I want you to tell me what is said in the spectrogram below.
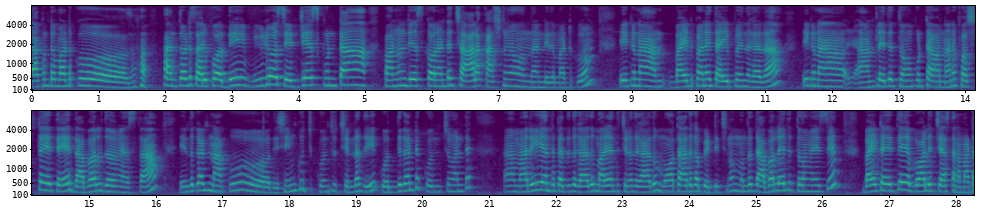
లేకుంటే మటుకు పనితోటి సరిపోద్ది. వీడియో సెట్ చేసుకుంటా పనులు చేసుకోవాలంటే చాలా కష్టమే ఉందండి ఇది మటుకు. ఇక నా బయట పని అయితే అయిపోయింది కదా. ఇక నా అంట్లు అయితే తోముకుంటా ఉన్నాను. ఫస్ట్ అయితే దబాలు తోమేస్తా ఎందుకంటే నాకు అది సింకు కొంచెం చిన్నది. కొద్దిగా అంటే కొంచెం అంటే మరీ అంత పెద్దది కాదు మరీ అంత చిన్నది కాదు. మోతాదుగా పెట్టించను. ముందు దబ్బర్లు అయితే తోమేసి బయట అయితే బాల్ ఇచ్చేస్తాను అనమాట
